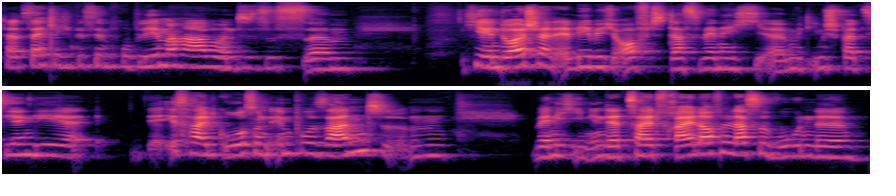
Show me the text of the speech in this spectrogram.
tatsächlich ein bisschen Probleme habe. Und es ist, ähm, hier in Deutschland erlebe ich oft, dass wenn ich äh, mit ihm spazieren gehe, er ist halt groß und imposant. Ähm, wenn ich ihn in der Zeit freilaufen lasse, wo Hunde,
